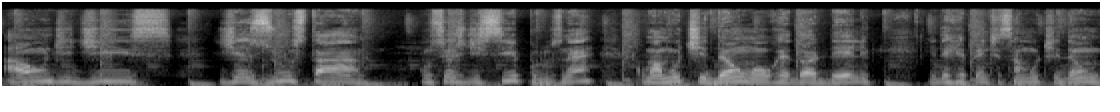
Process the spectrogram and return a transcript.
aonde diz Jesus está com seus discípulos, né? Com uma multidão ao redor dele e de repente essa multidão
